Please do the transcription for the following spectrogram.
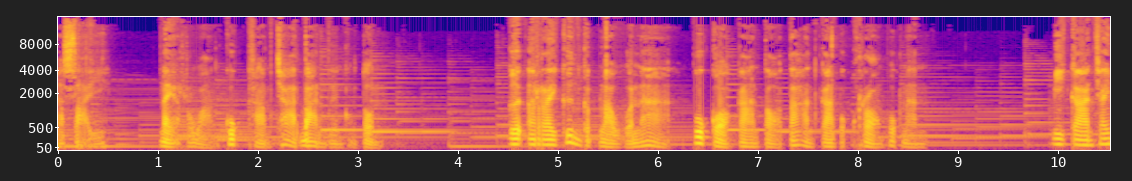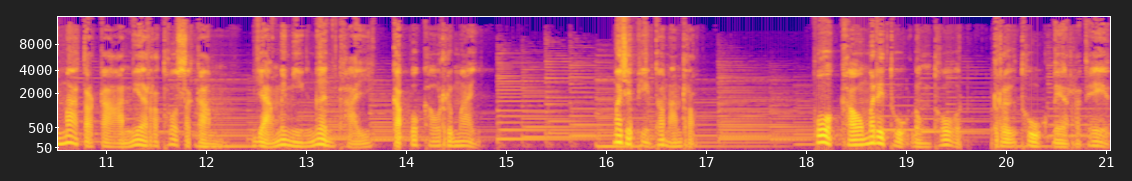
อาศัย ในระหว่างคุกคามชาติบ้านเมืองของตน เกิดอะไรขึ้นกับเหล่าหัวหน้าผู้ก่อการต่อต้านการปกครองพวกนั้น มีการใช้มาตรการเนรโทษกรรมอย่างไม่มีเงื่อนไขกับพวกเขาหรือไม่ ไม่ใช่เพียงเท่านั้นหรอก พวกเขาไม่ได้ถูกลงโทษหรือถูกเนรเทศ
